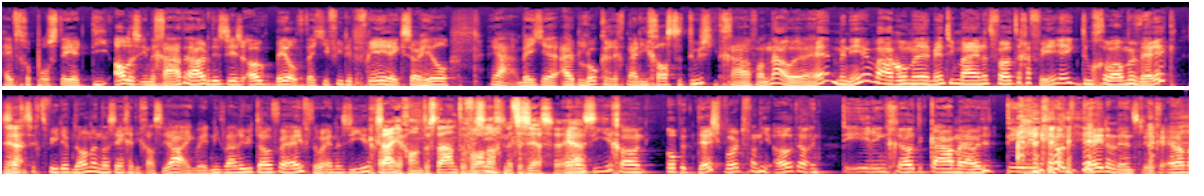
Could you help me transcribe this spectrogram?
heeft geposteerd die alles in de gaten houden. Dus er is ook beeld dat je Philip Frerik zo heel ja, een beetje uitlokkerig naar die gasten toe ziet gaan van nou eh, hè, meneer, waarom eh, bent u mij aan het fotograferen? Ik doe gewoon mijn werk, Ja. zegt, zegt Philip dan. En dan zeggen die gasten ja, ik weet niet waar u het over heeft hoor. En dan zie je Ik gewoon... sta je gewoon te staan toevallig Precies. met z'n zessen. En Ja. dan zie je gewoon op het dashboard van die auto een tering grote camera met een tering grote telelens liggen. En dan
